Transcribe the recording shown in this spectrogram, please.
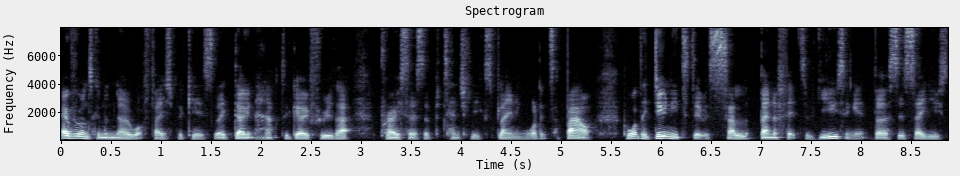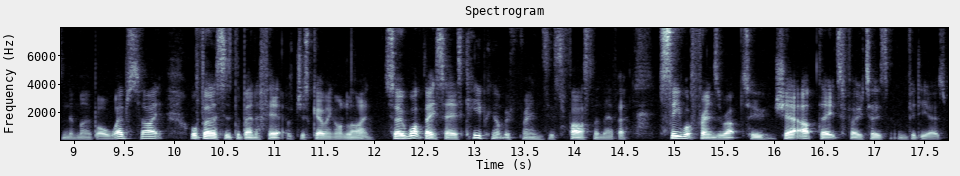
everyone's going to know what Facebook is. So they don't have to go through that process of potentially explaining what it's about. But what they do need to do is sell the benefits of using it versus, say, using the mobile website or versus the benefit of just going online. So what they say is keeping up with friends is faster than ever. See what friends are up to, share updates, photos, and videos.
